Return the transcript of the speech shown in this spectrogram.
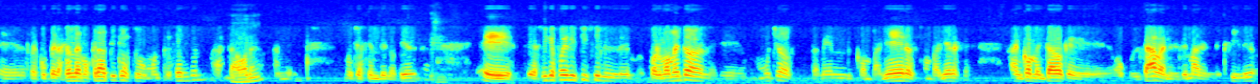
eh, recuperación democrática estuvo muy presente, hasta ahora también, mucha gente lo piensa. Este, así que fue difícil, por el momento eh, muchos también compañeros, compañeras han comentado que ocultaban el tema del exilio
